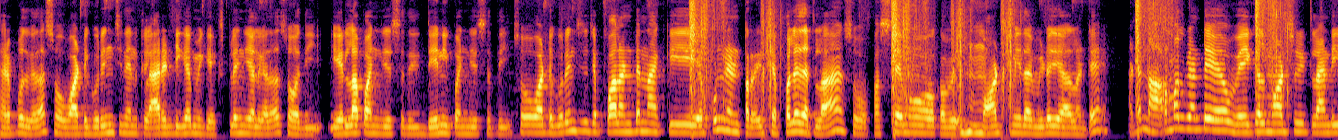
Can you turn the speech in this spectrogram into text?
సరిపోదు కదా. సో వాటి గురించి నేను క్లారిటీగా మీకు ఎక్స్ప్లెయిన్ చేయాలి కదా. సో అది ఎలా పనిచేస్తుంది దేనికి పనిచేస్తుంది సో వాటి గురించి చెప్పాలంటే నాకు ఎప్పుడు నేను ట్రై చెప్పలేదు అట్లా. సో ఫస్ట్ టైం ఒక మాడ్స్ మీద వీడియో చేయాలంటే అంటే నార్మల్ కంటే వెహికల్ మాడ్స్ ఇట్లాంటి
